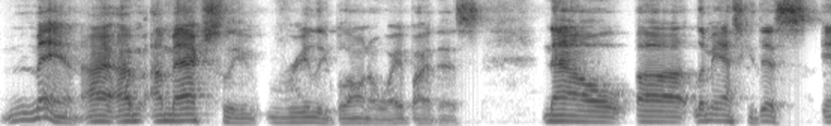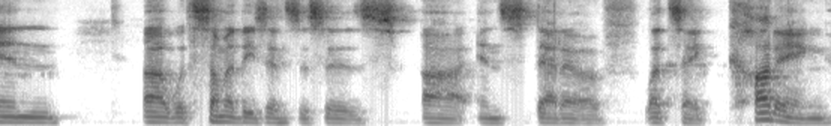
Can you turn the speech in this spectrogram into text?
man, I, I'm I'm actually really blown away by this. Now, uh, let me ask you this: in uh, with some of these instances, uh, instead of let's say cutting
